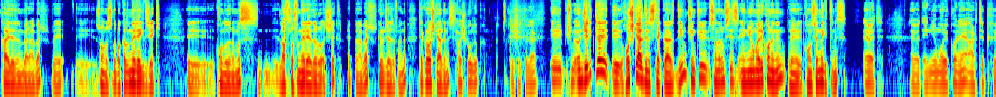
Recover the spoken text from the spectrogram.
kaydedelim beraber ve e, sonrasında bakalım nereye gidecek e, konularımız. Laf lafı nereye doğru açacak hep beraber göreceğiz efendim. Tekrar hoş geldiniz. Hoş bulduk. Teşekkürler. E, şimdi öncelikle e, hoş geldiniz tekrar diyeyim. Çünkü sanırım siz Ennio Morricone'nin e, konserine gittiniz. Evet. Evet Ennio Morricone artık e,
